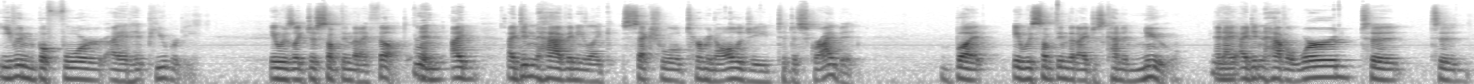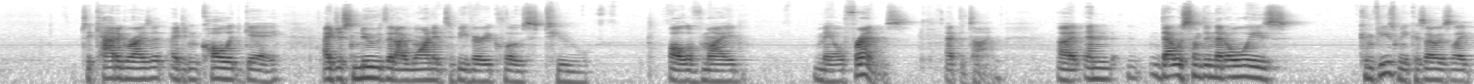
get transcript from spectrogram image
even before I had hit puberty. It was like just something that I felt, Right. and I I didn't have any like sexual terminology to describe it, but it was something that I just kind of knew, and Yeah. I, I didn't have a word to to to categorize it. I didn't call it gay. I just knew that I wanted to be very close to all of my male friends at the time, uh, and that was something that always confused me because I was like,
